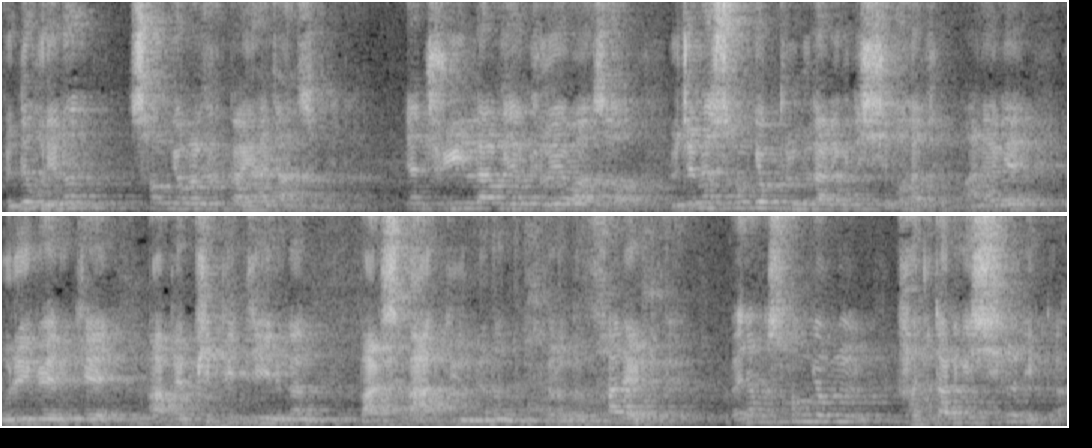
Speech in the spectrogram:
근데 우리는 성경을 가까이 하지 않습니다. 그냥 주일날 그냥 교회 와서 요즘에 성경 들고 다니기도 싫어하죠. 만약에 우리 교회 이렇게 앞에 PPT 이런 건 말씀 안 띄우면은 여러분들 화낼 거예요. 왜냐하면 성경을 가지고 다니기 싫으니까.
